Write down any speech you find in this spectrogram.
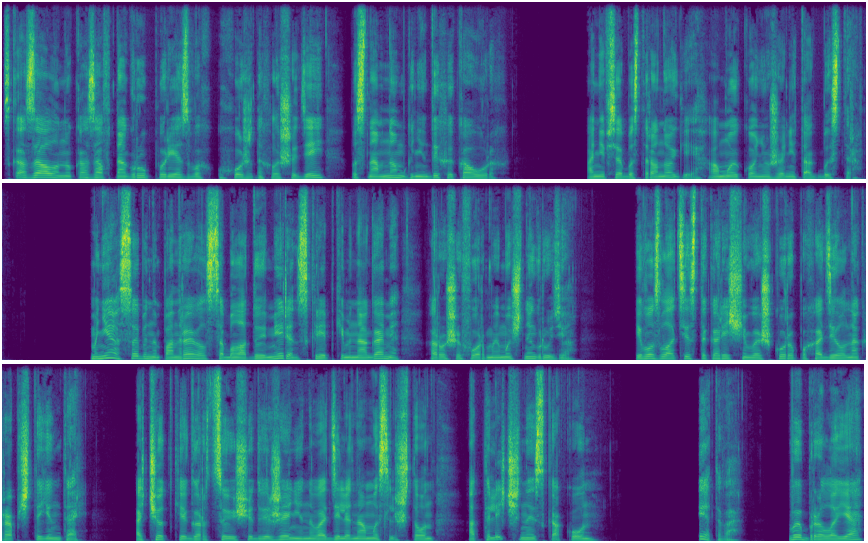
Сказал он, указав на группу резвых ухоженных лошадей, в основном гнедых и каурах. Они все быстроногие, а мой конь уже не так быстро. Мне особенно понравился молодой мерин с крепкими ногами, хорошей формой и мощной грудью — его золотисто-коричневая шкура походила на крапчатый янтарь, а четкие горцующие движения наводили на мысль, что он отличный скакун. «Этого», — выбрала я,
